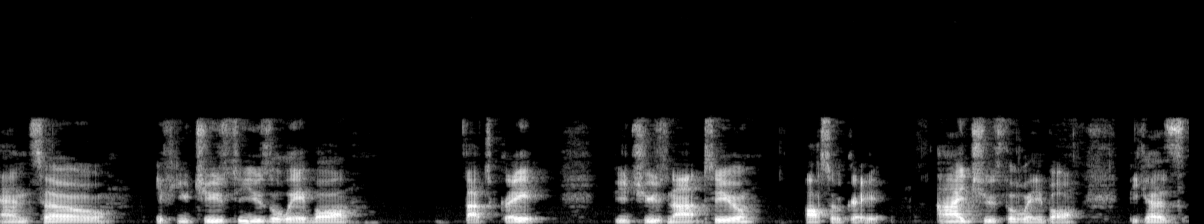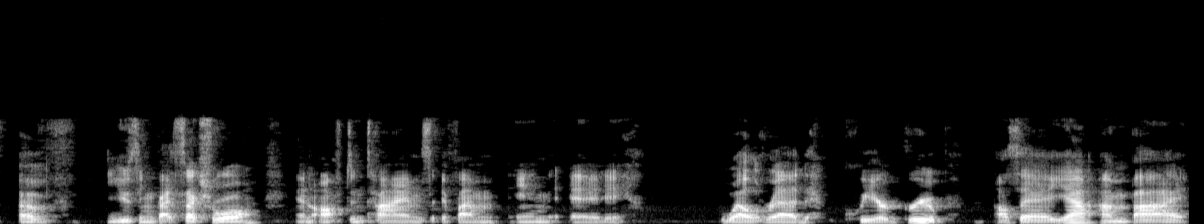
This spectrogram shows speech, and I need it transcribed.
And so if you choose to use a label, that's great. If you choose not to, also great. I choose the label because of using bisexual, and oftentimes, if I'm in a well read queer group, I'll say, yeah, I'm bi.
